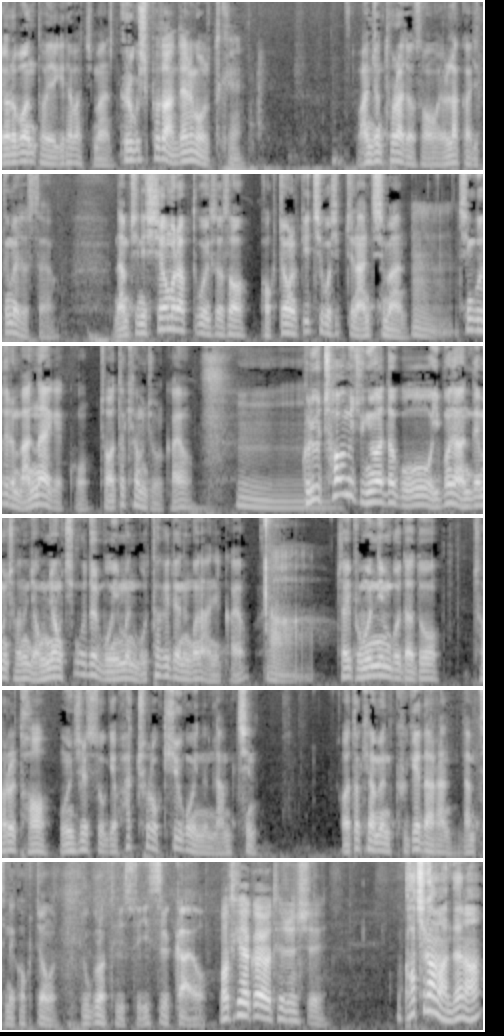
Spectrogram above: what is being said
여러 번 더 얘기를 해봤지만 그러고 싶어도 안 되는 건 어떡해. 완전 토라져서 연락까지 뜸해졌어요. 남친이 시험을 앞두고 있어서 걱정을 끼치고 싶진 않지만 음. 친구들은 만나야겠고 저 어떻게 하면 좋을까요? 음. 그리고 처음이 중요하다고 이번에 안 되면 저는 영영 친구들 모임은 못하게 되는 건 아닐까요? 아. 저희 부모님보다도 저를 더 온실 속에 화초로 키우고 있는 남친. 어떻게 하면 극에 달한 남친의 걱정을 누그러뜨릴 수 있을까요? 어떻게 할까요, 태준 씨? 같이 가면 안 되나?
